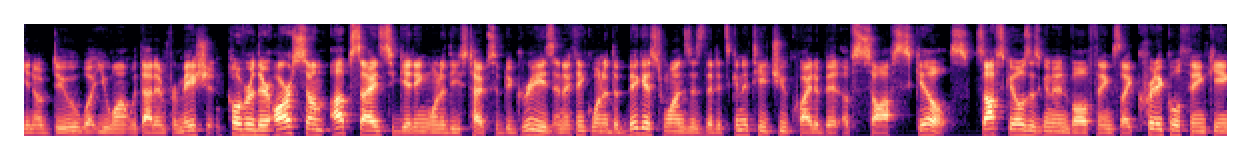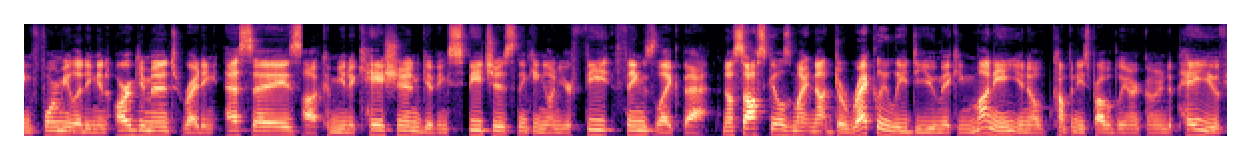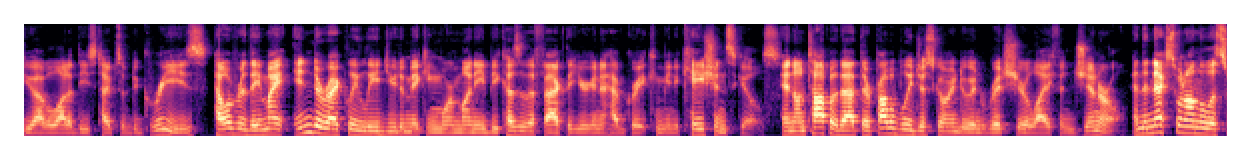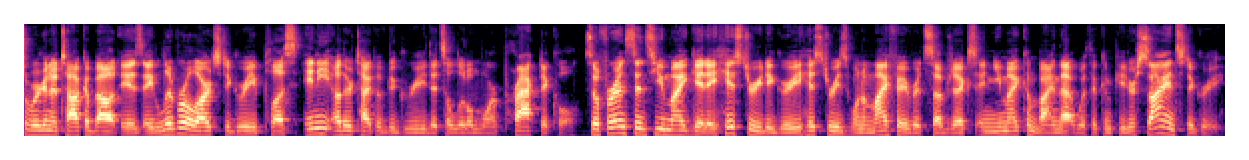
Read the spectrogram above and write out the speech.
you know, do what you want with that information. However, there are some upsides to getting one of these types of degrees. And I think one of the biggest ones is that it's gonna teach you quite a bit of soft skills. Soft skills is gonna involve things like critical thinking, formulating an argument, writing essays, uh, communication, giving speeches, thinking on your feet, things like that. Now, soft skills might not directly lead to you making money. You know, companies probably aren't going to pay you if you have a lot of these types of degrees. However, they might indirectly lead you to making more money because of the fact that you're gonna have great communication skills. And on top of that, they're probably just going to enrich your life in general. And the next one on the list we're gonna talk about is a liberal arts degree plus any other type of degree that's a little more practical. So for instance, you might get a history degree. History is one of my favorite subjects, and you might combine that with a computer science degree.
